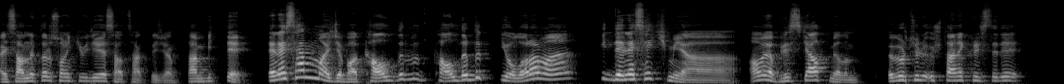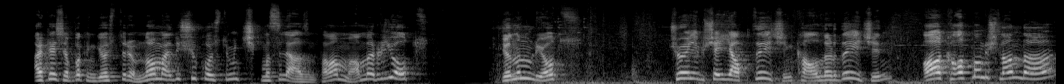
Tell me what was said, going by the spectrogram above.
Ay sandıkları sonraki videoya sa- saklayacağım. Tam bitti. Denesem mi acaba? Kaldır kaldırdık diyorlar ama bir denesek mi ya? Ama yok riske atmayalım. Öbür türlü 3 tane kristali Arkadaşlar bakın gösteriyorum. Normalde şu kostümün çıkması lazım tamam mı? Ama Riot Canım Riot şöyle bir şey yaptığı için, kaldırdığı için Aa kalkmamış lan daha.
